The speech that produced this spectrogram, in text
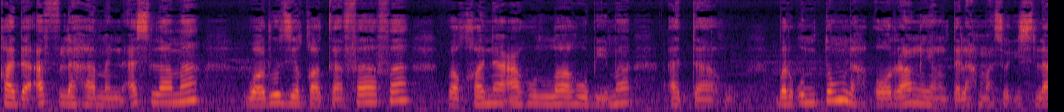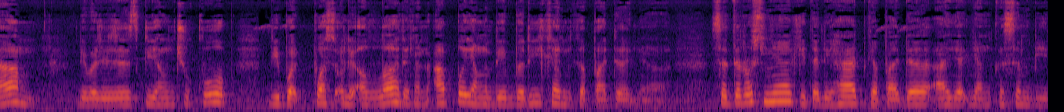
qad aflaha man aslama wa ruziqa kafafa wa qana'ahu Allahu bima atahu. Beruntunglah orang yang telah masuk Islam diberi rezeki yang cukup dibuat puas oleh Allah dengan apa yang diberikan kepadanya. Seterusnya kita lihat kepada ayat yang ke-9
